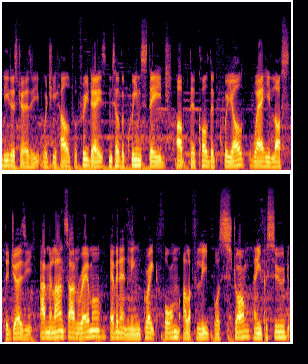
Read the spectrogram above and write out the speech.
leader's jersey, which he held for three days until the Queen's stage of the Col de Couillole, where he lost the jersey. At Milan San Remo, evidently in great form, Alaphilippe was strong, and he pursued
